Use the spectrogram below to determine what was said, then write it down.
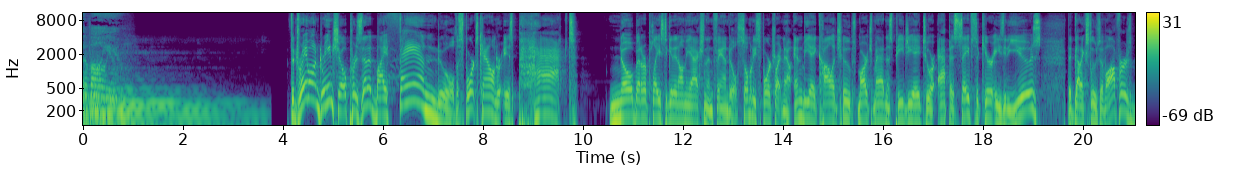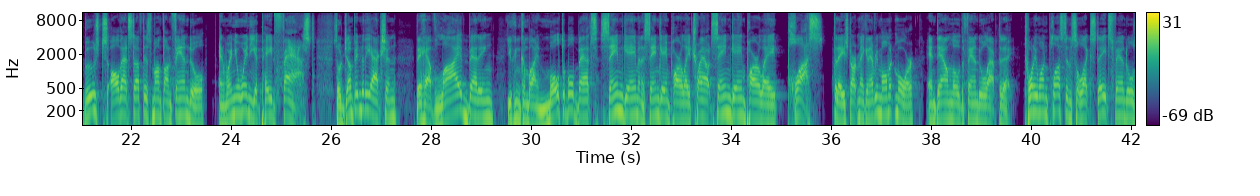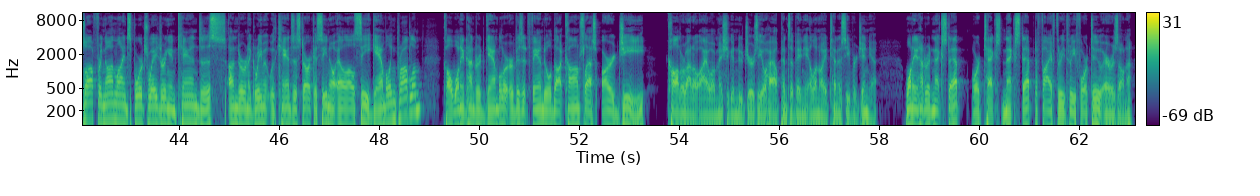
The volume. The Draymond Green Show presented by FanDuel. The sports calendar is packed. No better place to get in on the action than FanDuel. So many sports right now NBA, college hoops, March Madness, PGA Tour. App is safe, secure, easy to use. They've got exclusive offers, boosts, all that stuff this month on FanDuel. And when you win, you get paid fast. So jump into the action. They have live betting. You can combine multiple bets, same game and a same game parlay. Try out same game parlay plus today. Start making every moment more and download the FanDuel app today. 21 plus in select states. FanDuel's offering online sports wagering in Kansas under an agreement with Kansas Star Casino LLC. Gambling problem? Call 1-800-GAMBLER or visit fanduel.com slash RG. Colorado, Iowa, Michigan, New Jersey, Ohio, Pennsylvania, Illinois, Tennessee, Virginia. 1-800-NEXT-STEP or text NEXT STEP to 53342 Arizona.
